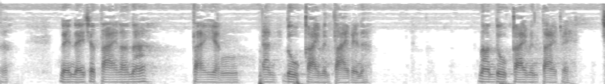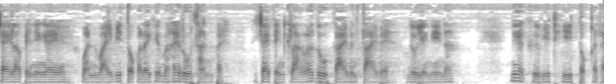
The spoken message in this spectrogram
นะ ไหนๆจะตายแล้วนะ ตายอย่างการดูกายมันตายไปนะ นอนดูกายมันตายไป ใจเราเป็นยังไงหวั่นไหววิตกอะไรขึ้นมาให้รู้ทันไป ใจเป็นกลางแล้วดูกายมันตายไป ดูอย่างนี้นะเนี่ยคือวิธีตกกระได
